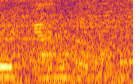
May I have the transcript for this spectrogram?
buscando.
